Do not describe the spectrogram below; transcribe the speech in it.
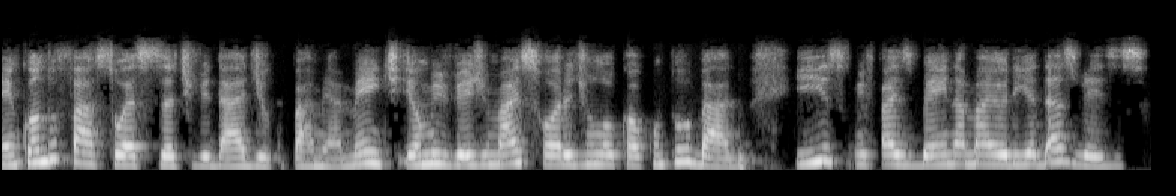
Enquanto faço essas atividades de ocupar minha mente, eu me vejo mais fora de um local conturbado, e isso me faz bem na maioria das vezes.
